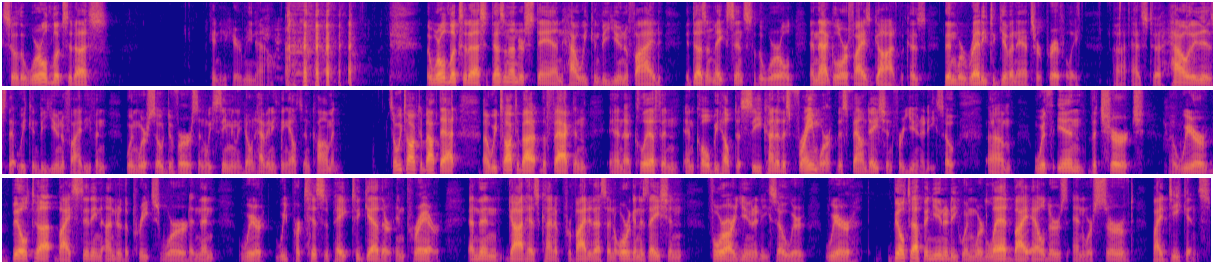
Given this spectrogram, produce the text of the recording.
So the world looks at us. Can you hear me now? the world looks at us, doesn't understand how we can be unified. It doesn't make sense to the world, and that glorifies God because then we're ready to give an answer prayerfully uh, as to how it is that we can be unified even when we're so diverse and we seemingly don't have anything else in common. So we talked about that. Uh, we talked about the fact, and, and uh, Cliff and, and Colby helped us see kind of this framework, this foundation for unity. So um, within the church, uh, we're built up by sitting under the preached word, and then we're, we participate together in prayer. And then God has kind of provided us an organization for our unity. So we're, we're built up in unity when we're led by elders and we're served by deacons.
